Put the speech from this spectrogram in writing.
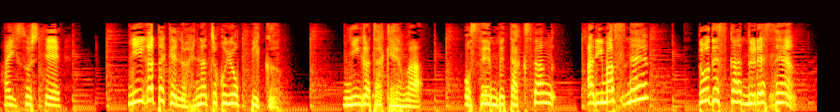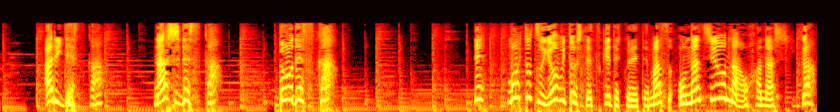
はい、そして、新潟県のヘナチョコヨッピーくん。新潟県は、おせんべいたくさんありますね。どうですか濡れせん。ありですか？なしですか？どうですか？で、もう一つ予備として付けてくれてます。同じようなお話が、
